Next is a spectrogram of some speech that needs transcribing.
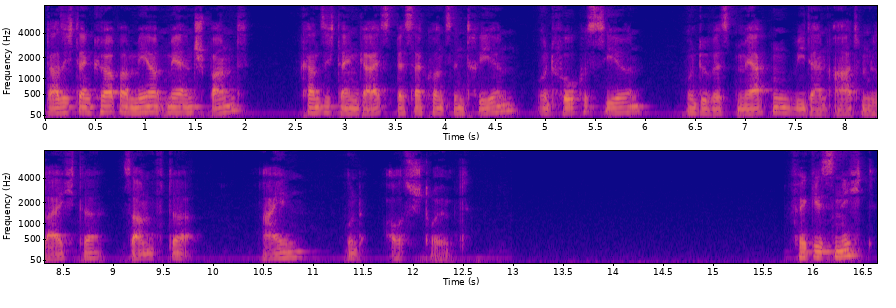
Da sich dein Körper mehr und mehr entspannt, kann sich dein Geist besser konzentrieren und fokussieren und du wirst merken, wie dein Atem leichter, sanfter ein- und ausströmt. Vergiss nicht,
